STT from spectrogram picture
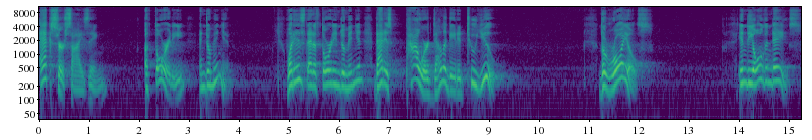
exercising authority and dominion. What is that authority and dominion? That is power delegated to you. The royals in the olden days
